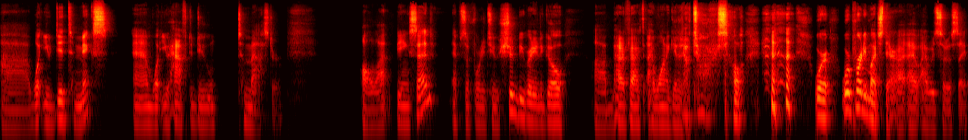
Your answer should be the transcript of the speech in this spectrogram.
uh, what you did to mix and what you have to do to master. All that being said, episode 42 should be ready to go. Uh, matter of fact, I want to get it out tomorrow, so we're we're pretty much there. I, I would sort of say.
